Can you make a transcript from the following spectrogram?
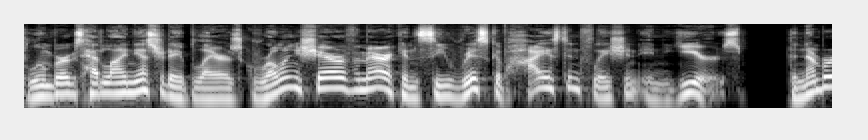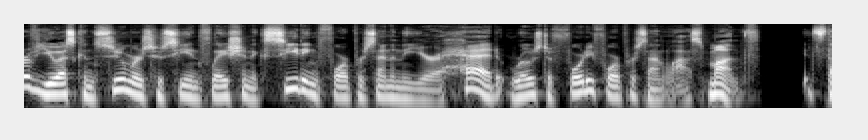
Bloomberg's headline yesterday blares growing share of Americans see risk of highest inflation in years. The number of US consumers who see inflation exceeding 4% in the year ahead rose to 44% last month. It's the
